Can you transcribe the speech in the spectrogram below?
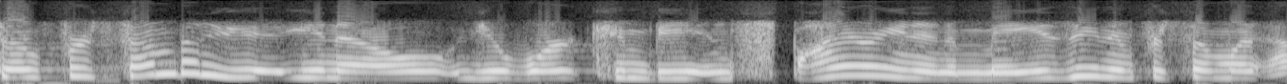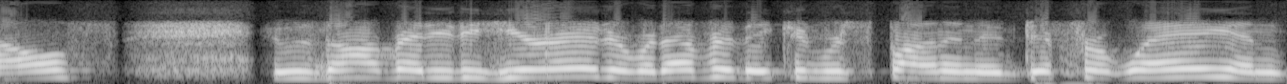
So for somebody, you know, your work can be inspiring and amazing, and for someone else who's not ready to hear it or whatever, they can respond in a different way. And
